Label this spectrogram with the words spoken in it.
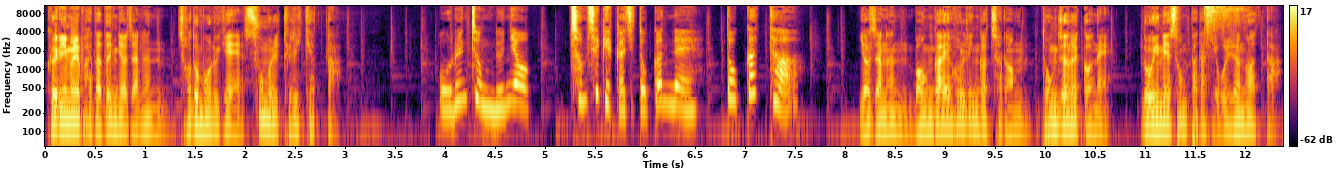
그림을 받아든 여자는 저도 모르게 숨을 들이켰다. 오른쪽 눈옆 점세개까지 똑같네. 똑같아. 여자는 뭔가에 홀린 것처럼 동전을 꺼내 노인의 손바닥에 올려놓았다.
